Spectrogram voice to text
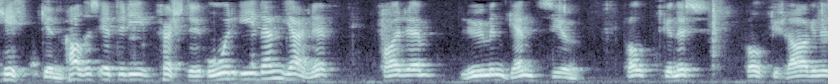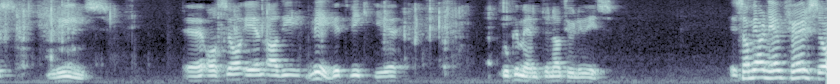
Kirken. Kalles etter de første ord i den, gjerne for um, lumen gentium, folkenes, folkeslagenes lys. Eh, også en av de meget viktige dokumenter, naturligvis. Som jeg har nevnt før, så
